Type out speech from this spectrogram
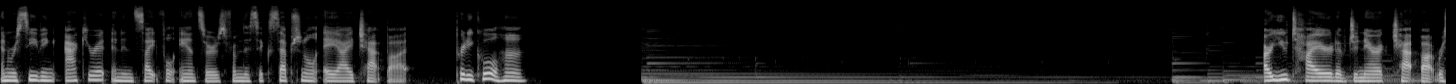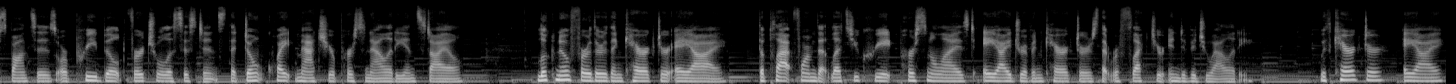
and receiving accurate and insightful answers from this exceptional AI chatbot. Pretty cool, huh? Are you tired of generic chatbot responses or pre built virtual assistants that don't quite match your personality and style? Look no further than Character AI, the platform that lets you create personalized AI driven characters that reflect your individuality. With Character AI,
